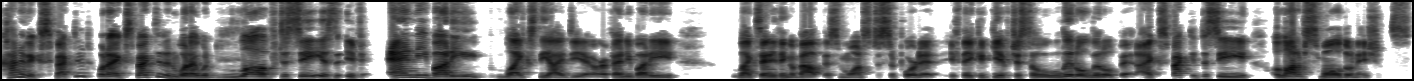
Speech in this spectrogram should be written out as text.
kind of expected. What I expected and what I would love to see is if anybody likes the idea or if anybody likes anything about this and wants to support it, if they could give just a little, little bit. I expected to see a lot of small donations.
